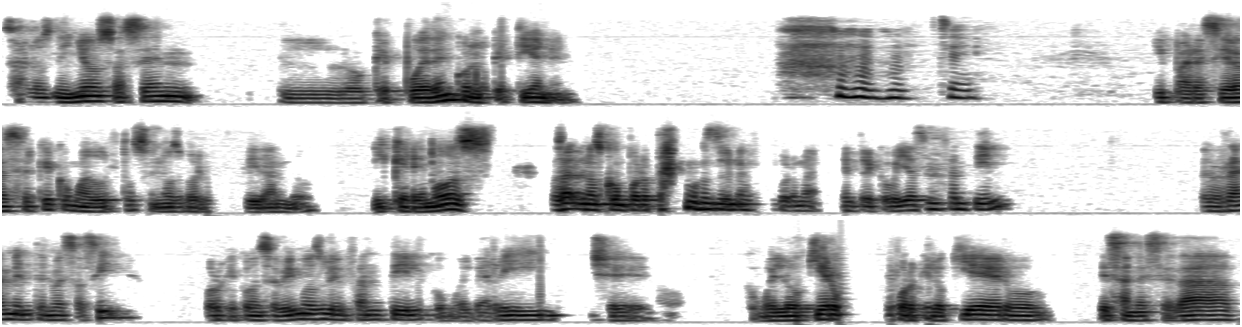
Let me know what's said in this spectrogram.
O sea, los niños hacen lo que pueden con lo que tienen. Sí y pareciera ser que como adultos se nos va olvidando y queremos, o sea, nos comportamos de una forma, entre comillas, infantil, pero realmente no es así, porque concebimos lo infantil como el berrinche, como el lo quiero porque lo quiero, esa necedad,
